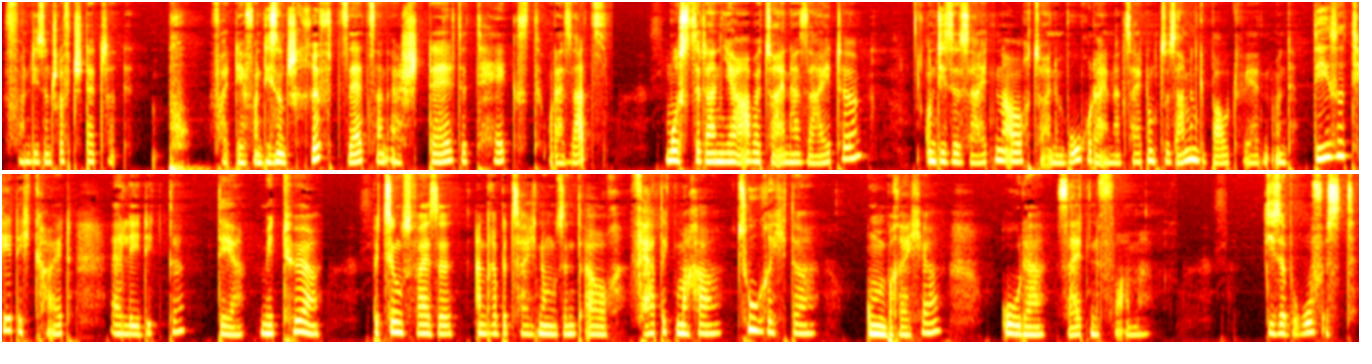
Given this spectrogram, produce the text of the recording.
von diesen Schriftstätten, der von diesen Schriftsetzern erstellte Text oder Satz musste dann ja aber zu einer Seite und diese Seiten auch zu einem Buch oder einer Zeitung zusammengebaut werden. Und diese Tätigkeit erledigte der Metteur, beziehungsweise andere Bezeichnungen sind auch Fertigmacher, Zurichter, Umbrecher oder Seitenformer. Dieser Beruf ist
